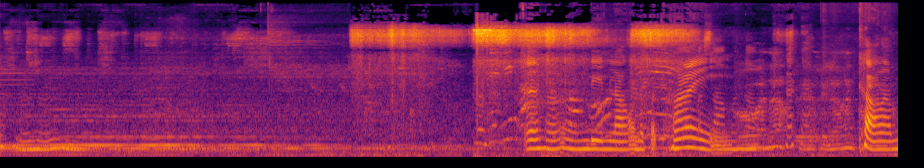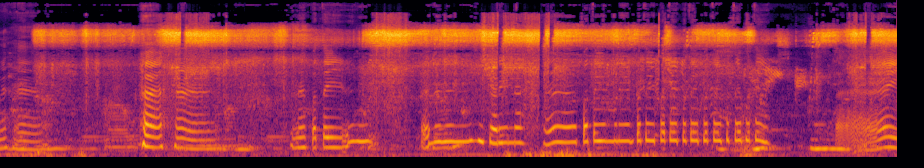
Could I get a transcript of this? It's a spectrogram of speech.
Mhm. Aha, hindi nila ako napatay. Kailangan Kalame ha. Ha ha. Napatay. Ano na yun si Karina? Ah, patayin mo na yun. Patay, patay, patay, patay, patay, patay. Ay.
